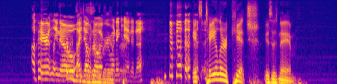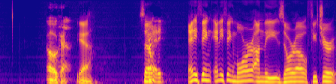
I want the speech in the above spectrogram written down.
Apparently, no. Everybody I don't know everyone in. Canada. it's Taylor Kitsch is his name. Oh, okay. Uh, Yeah. So Alrighty. anything anything more on the Zorro future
